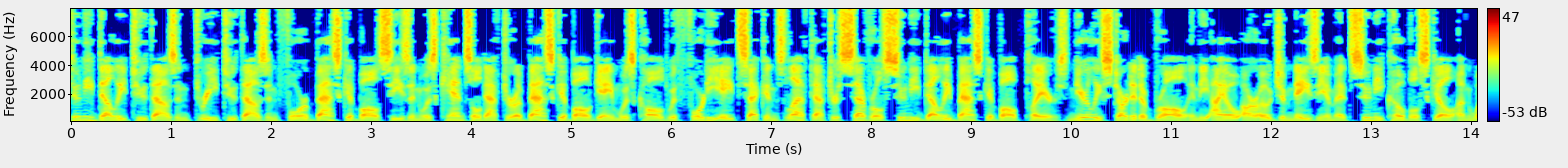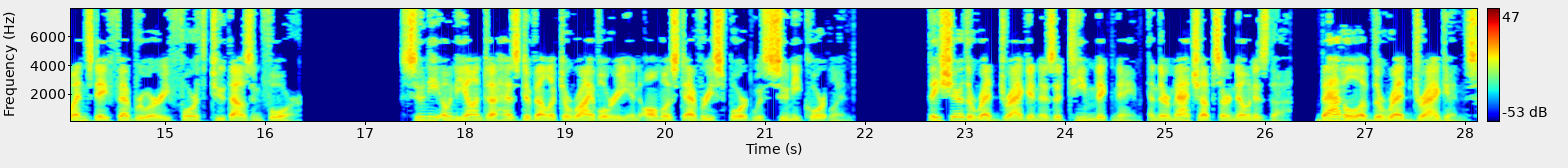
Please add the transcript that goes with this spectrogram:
SUNY Delhi 2003–2004 basketball season was cancelled after a basketball game was called with 48 seconds left after several SUNY Delhi basketball players nearly started a brawl in the IORO gymnasium at SUNY Cobleskill on Wednesday, February 4, 2004. SUNY Oneonta has developed a rivalry in almost every sport with SUNY Cortland. They share the Red Dragon as a team nickname, and their matchups are known as the "'Battle of the Red Dragons'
